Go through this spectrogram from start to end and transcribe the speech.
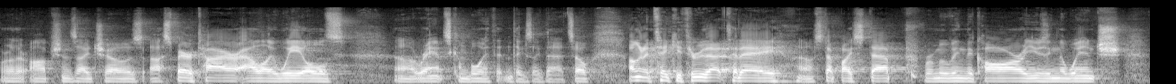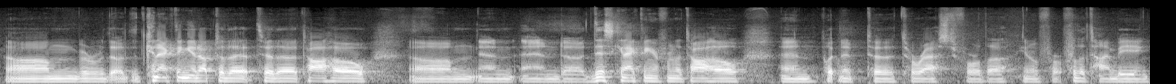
What other options I chose? Uh, spare tire, alloy wheels, uh, ramps come with it and things like that. So I'm going to take you through that today, uh, step by step, removing the car, using the winch, um, the, connecting it up to the to the Tahoe, um, and and uh, disconnecting it from the Tahoe and putting it to, to rest for the you know for, for the time being.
